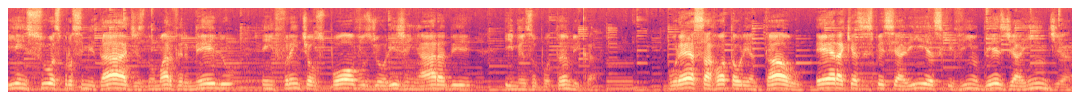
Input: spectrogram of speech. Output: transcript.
e em suas proximidades no Mar Vermelho, em frente aos povos de origem árabe e mesopotâmica. Por essa rota oriental era que as especiarias que vinham desde a Índia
